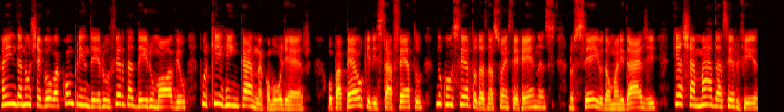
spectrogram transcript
ainda não chegou a compreender o verdadeiro móvel por que reencarna como mulher, o papel que lhe está afeto no concerto das nações terrenas, no seio da humanidade, que é chamada a servir,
